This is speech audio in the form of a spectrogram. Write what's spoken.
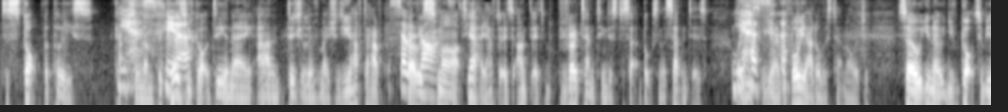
to stop the police catching them because yeah. you've got DNA and digital information you have to have so very advanced. smart yeah you have to it's, it's very tempting just to set books in the 70s where you- Yes. you know before you had all this technology so you know you've got to be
